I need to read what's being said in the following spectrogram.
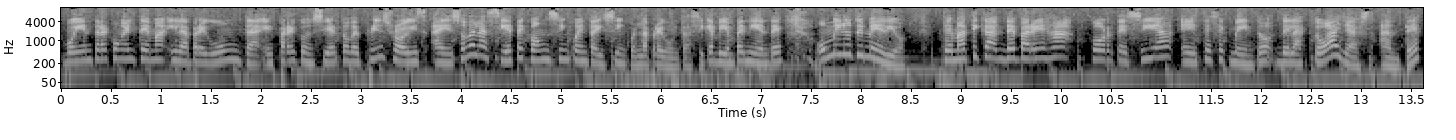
Voy a entrar con el tema y la pregunta es para el concierto de Prince Royce a eso de las 7.55 es la pregunta. Así que bien pendiente. Un minuto y medio. Temática de pareja, cortesía en este segmento de las toallas Antex.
